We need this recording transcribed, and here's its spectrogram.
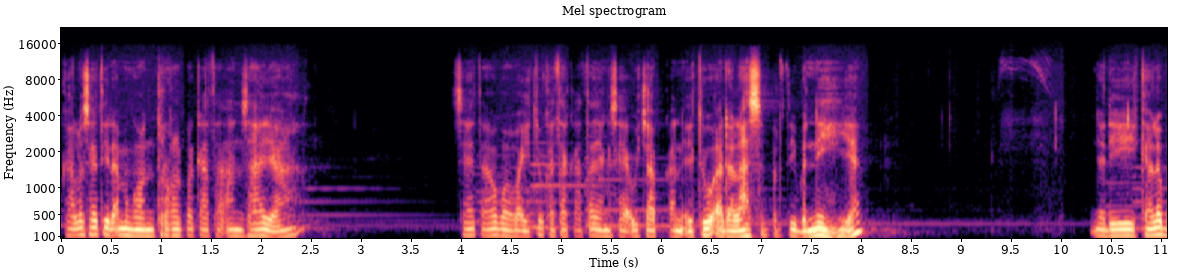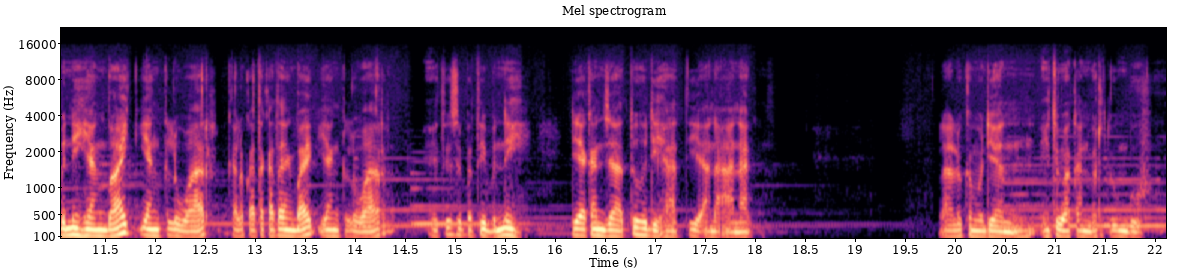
kalau saya tidak mengontrol perkataan saya, saya tahu bahwa itu kata-kata yang saya ucapkan itu adalah seperti benih ya. Jadi kalau benih yang baik yang keluar, kalau kata-kata yang baik yang keluar, itu seperti benih. Dia akan jatuh di hati anak-anak. Lalu kemudian itu akan bertumbuh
